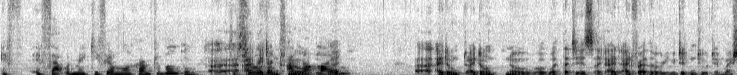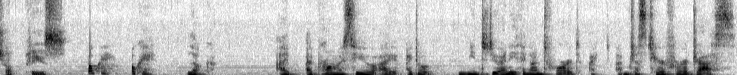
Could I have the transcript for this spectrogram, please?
If if that would make you feel more comfortable. Oh, I, to show I, I that don't I'm know. not lying. I, I don't I don't know what that is. I'd, I'd, I'd rather you didn't do it in my shop, please. Okay, okay. Look, I, I promise you, I, I don't mean to do anything untoward. I, I'm just here for a dress.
